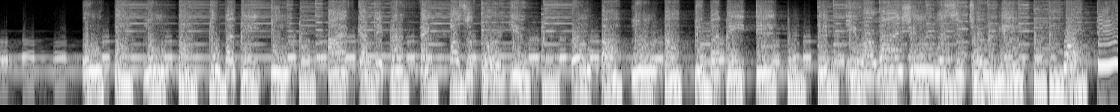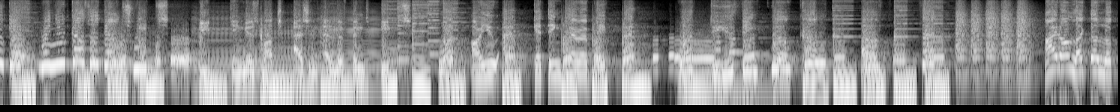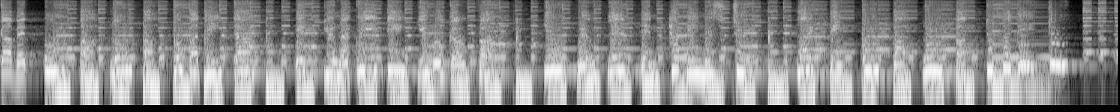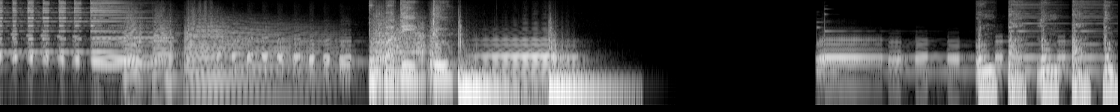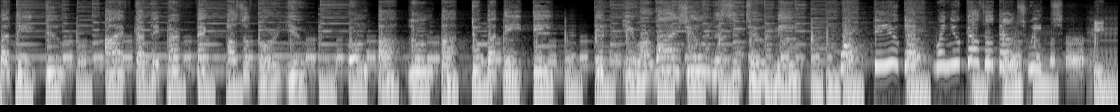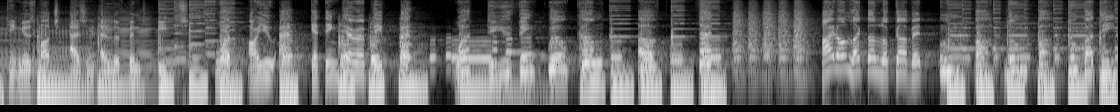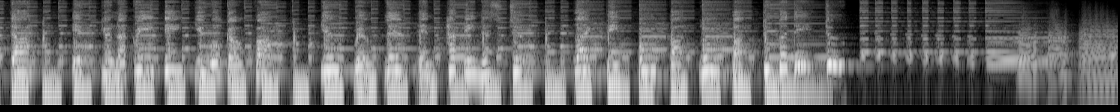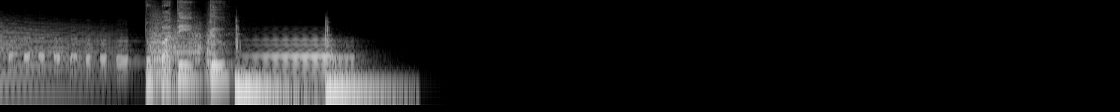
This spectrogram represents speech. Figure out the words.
Oompa loompa doompa dee doo. I've got a perfect puzzle for you. Oompa loompa doompa dee dee. If you are wise, you listen to me. What do you get when you guzzle down sweets? Eating as much as an elephant eats. What are you at? Getting terribly fat. What do you think will come of? I don't like the look of it. Oompa loompa doompa dee da. If you're not greedy, you will go far. You will live in happiness too, like the Oompa loompa doompa dee doo. Doompa dee doo. Oompa doompa dee doo. I've got a perfect puzzle for you. Oompa loompa doompa dee dee. If you are wise, you'll listen to me. What do you get when you guzzle down sweets? Eating as much as an elephant eats. What are you at? Getting terribly fat. What do you think will come of that? I don't like the look of it. Oompa loompa doompa dee da. If you're not greedy, you will go far. You will live in happiness too, like the Oompa loompa doompa dee doo. Doompa dee doo.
